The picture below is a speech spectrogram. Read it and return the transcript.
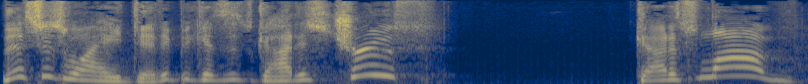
This is why he did it, because God is truth. God is love.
